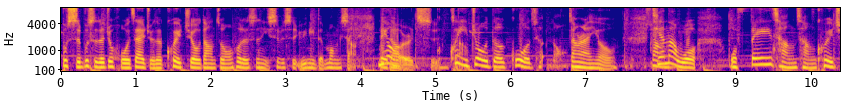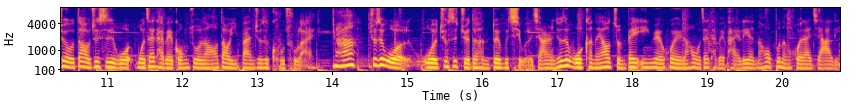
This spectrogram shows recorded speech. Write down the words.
不时不时的就活在觉得愧疚当中，或者是你是不是与你的梦想背道而驰？愧疚的过程哦，当然有。天哪，我我非常常愧疚到，就是我我在台北工作，然后到一半就是哭出来啊，就是我我就是觉得很对不起我的家人，就是我可能要准备音乐会，然后我在台北排练，然后我不能回来家里，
